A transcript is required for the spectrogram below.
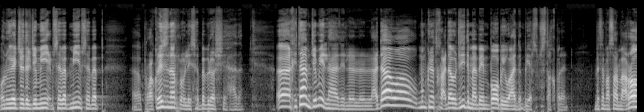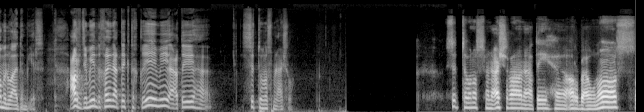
وإنه يجلد الجميع. بسبب مين؟ بسبب بروك ليزنر واللي سبب له الشيء هذا. آه ختام جميل لهذه العداوة وممكن يدخل عداوة جديدة ما بين بوبي وآدم بيرس مستقبلا مثل ما صار مع رومان وآدم بيرس. عرض جميل خليني أعطيك تقييمي أعطيه ستة ونص من عشرة. ستة ونص من عشرة أنا أعطيه أربعة ونص.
